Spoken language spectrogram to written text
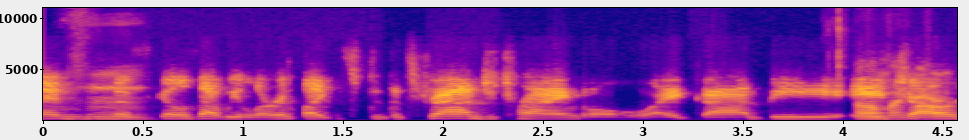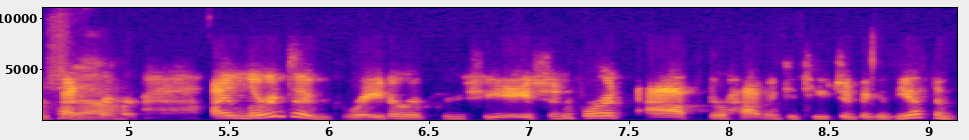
and mm-hmm. the skills that we learned, like the strategy triangle, like uh, the oh HR gosh, kind yeah. of framework. I learned a greater appreciation for it after having to teach it because you have to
